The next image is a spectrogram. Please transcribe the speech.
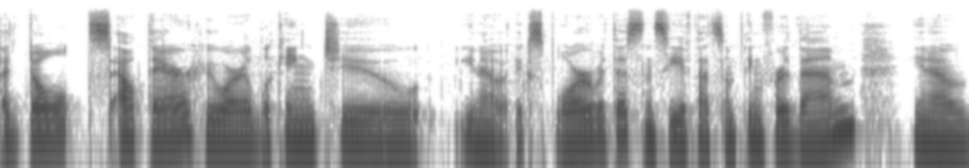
adults out there who are looking to, you know, explore with this and see if that's something for them, you know,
